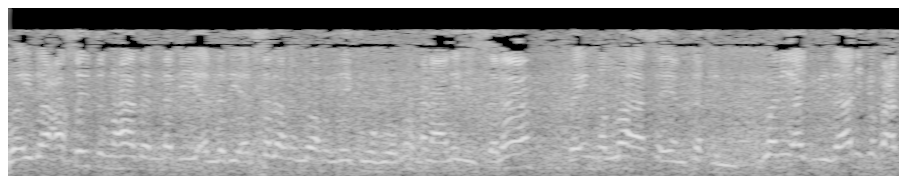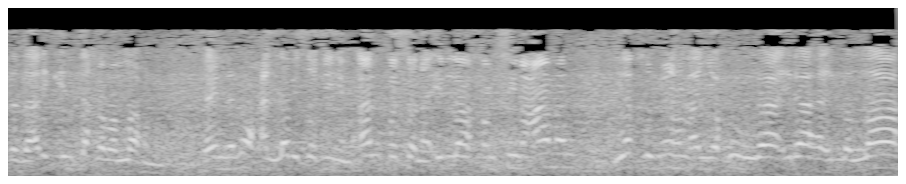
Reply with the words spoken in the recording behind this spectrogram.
وإذا عصيتم هذا النبي الذي أرسله الله إليكم وهو نوح عليه السلام فإن الله سينتقم. ولأجل ذلك بعد ذلك انتقم الله منه. فإن نوحا لبث فيهم ألف سنة إلا خمسين عاما يطلب منهم أن يقولوا لا إله إلا الله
